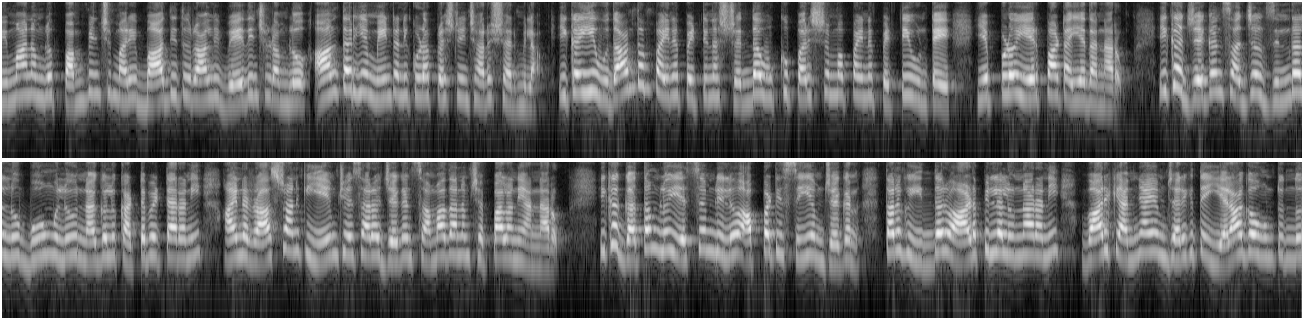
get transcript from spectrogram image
విమానంలో పంపించి మరీ బాధితురాల్ని వేధించడంలో ఆంతర్యం ఏంటని కూడా ప్రశ్నించారు షర్మిల. ఇక ఈ ఉదాంతం పైన పెట్టిన శ్రద్ధ ఉక్కు పరిశ్రమ పైన పెట్టి ఉంటే ఎప్పుడో ఏర్పాటు అయ్యేదన్నారు ఇక జగన్ సజ్జల్ జిందల్ను భూములు నగలు కట్టబెట్టారని ఆయన రాష్ట్రానికి ఏం చేశారో జగన్ సమాధానం చెప్పాలని అన్నారు. ఇక గతంలో అసెంబ్లీలో అప్పటి సీఎం జగన్ తనకు ఇద్దరు ఆడపిల్లలు ఉన్నారని వారికి అన్యాయం జరిగితే ఎలాగా ఉంటుందో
